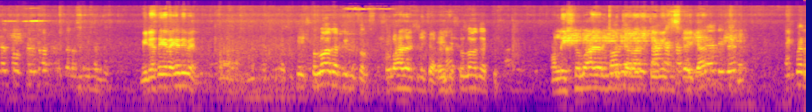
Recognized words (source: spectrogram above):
এটা চলছে মিডিয়া থেকে রেখে দিবেন? ষোলো হাজার কিলো চলছে। ষোলো হাজার কিলো চলে ষোলো হাজার কিলো। অনলি ষোলো হাজার কিলো চলা টিভিএস স্ট্রাইকার একবার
